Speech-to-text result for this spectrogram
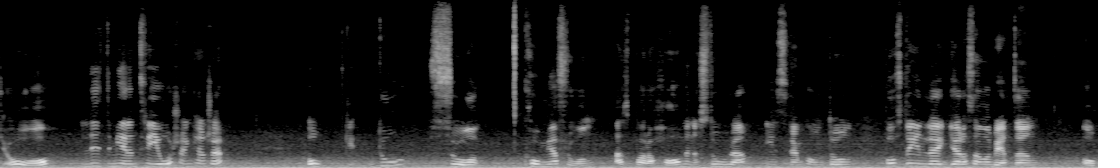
ja, lite mer än tre år sedan kanske. Och då så kom jag från att bara ha mina stora Instagramkonton, posta inlägg, göra samarbeten och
